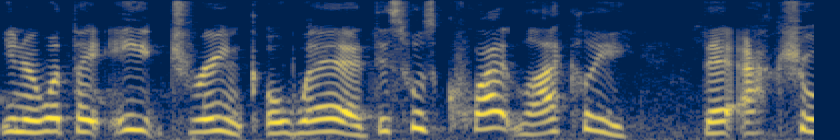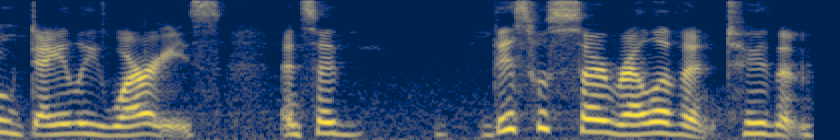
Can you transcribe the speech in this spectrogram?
you know, what they eat, drink, or wear. This was quite likely their actual daily worries. And so this was so relevant to them.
